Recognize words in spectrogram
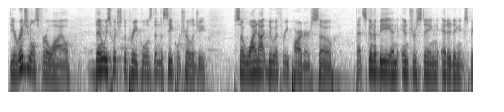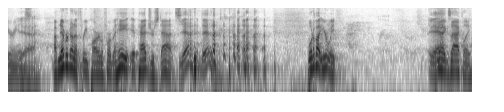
the originals for a while, then we switch to the prequels, then the sequel trilogy. So why not do a three-parter? So that's going to be an interesting editing experience. Yeah. I've never done a three-parter before, but hey, it pads your stats. Yeah, it did. What about your week? yeah. Yeah, exactly.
